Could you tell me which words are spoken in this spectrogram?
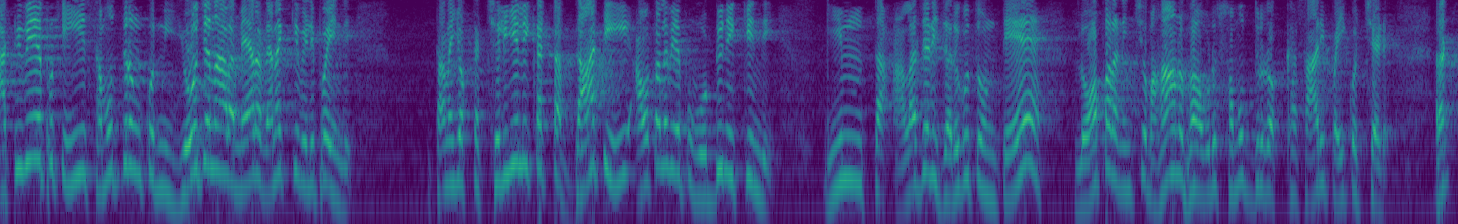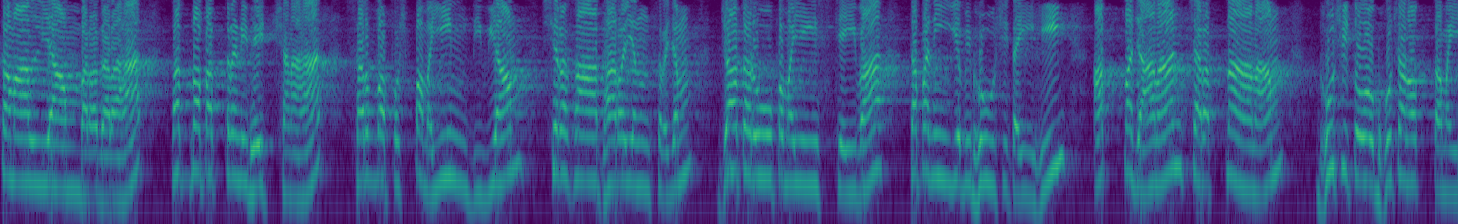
అటువైపుకి సముద్రం కొన్ని యోజనాల మేర వెనక్కి వెళ్ళిపోయింది. తన యొక్క చెలియలి కట్ట దాటి అవతల వైపు ఒడ్డునెక్కింది ఇంత అలజడి జరుగుతుంటే లోపల నుంచి మహానుభావుడు సముద్రుడు ఒక్కసారి పైకొచ్చాడు. రక్తమాల్యాంబరధర పద్మపత్ర నిభేక్షణ సర్వ పుష్పమయీం దివ్యాం శిరసాధరయన్ శ్రయం జాతరూపమయీశ్చైవ తపనీయ విభూషితై ఆత్మజానాంచ రత్నానాం భూషితో భూషణోత్తమై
